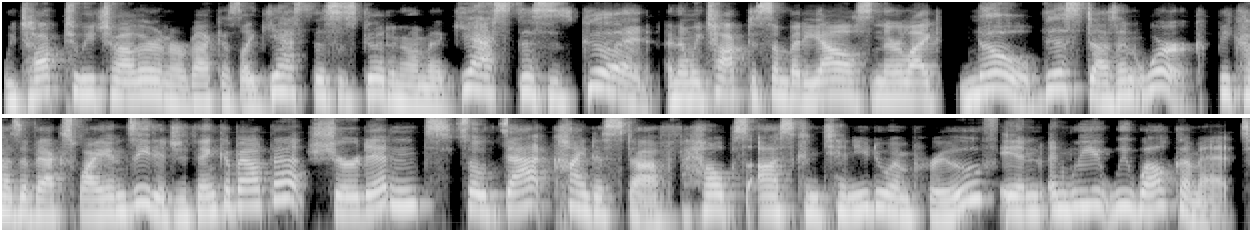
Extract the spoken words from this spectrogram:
we talk to each other and Rebecca's like, "Yes, this is good." And I'm like, "Yes, this is good." And then we talk to somebody else and they're like, "No, this doesn't work because of X, Y, and Z." Did you think about that? Sure didn't. So that kind of stuff helps us continue to improve and and we we welcome it.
